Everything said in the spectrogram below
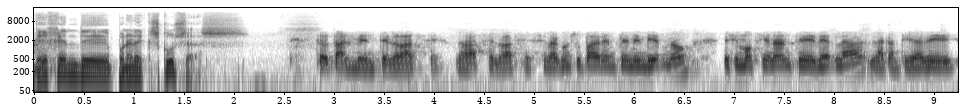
dejen de poner excusas. Totalmente, lo hace, lo hace, lo hace. Se va con su padre en pleno invierno, es emocionante verla, la cantidad de,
